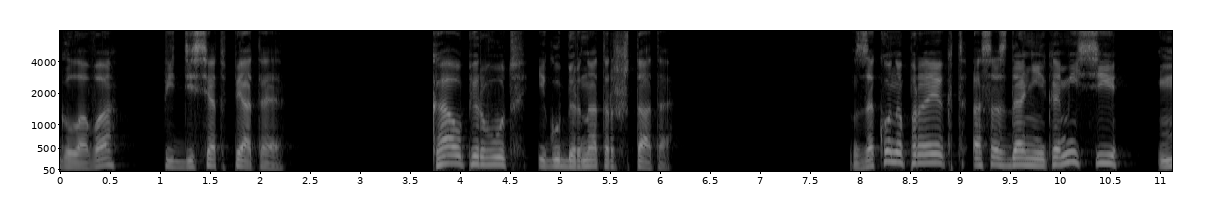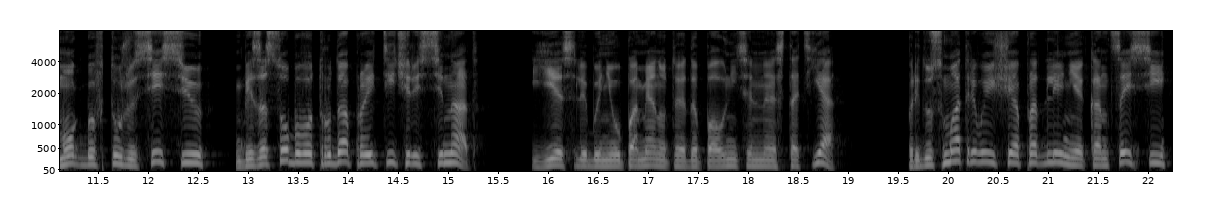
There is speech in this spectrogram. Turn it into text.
Глава 55. Каупервуд и губернатор штата. Законопроект о создании комиссии мог бы в ту же сессию без особого труда пройти через Сенат, если бы не упомянутая дополнительная статья, предусматривающая продление концессий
